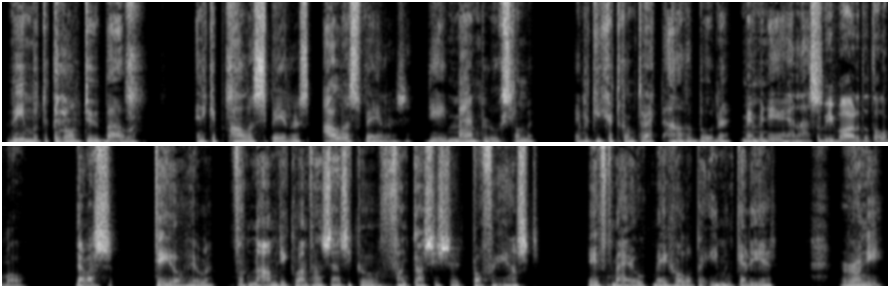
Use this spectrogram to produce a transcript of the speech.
wie moet ik rond u bouwen? En ik heb alle spelers, alle spelers die in mijn ploeg stonden, heb ik het contract aangeboden met meneer Hellas. Wie waren dat allemaal? Dat was Theo Hulle, voornaam, die kwam van. Een fantastische, toffe gast. Heeft mij ook meegeholpen in mijn carrière. Ronnie,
